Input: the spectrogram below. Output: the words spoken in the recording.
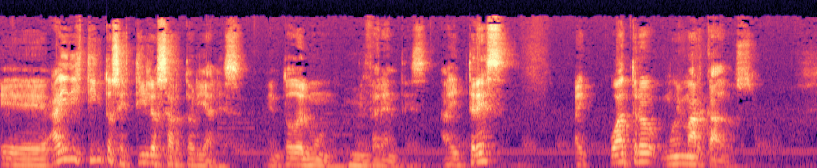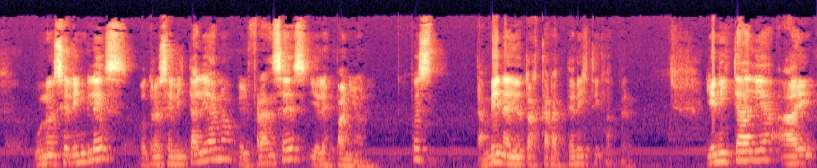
Eh, hay distintos estilos sartoriales en todo el mundo, mm. diferentes. Hay tres, hay cuatro muy marcados. Uno es el inglés, otro es el italiano, el francés y el español. Pues también hay otras características, pero... Y en Italia hay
